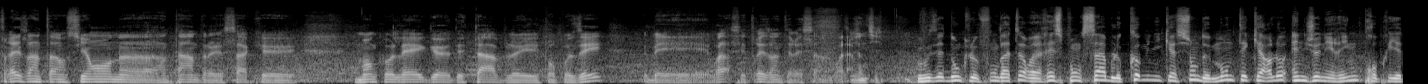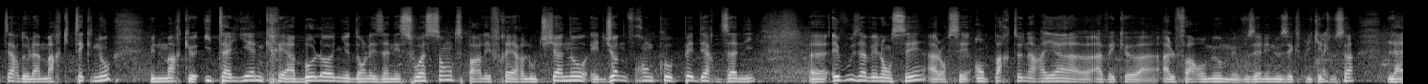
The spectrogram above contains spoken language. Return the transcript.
très intention d'entendre ça que mon collègue de table a proposé. Mais voilà, c'est très intéressant. Voilà. Gentil. Vous êtes donc le fondateur et responsable communication de Monte Carlo Engineering, propriétaire de la marque Techno, une marque italienne créée à Bologne dans les années 60 par les frères Luciano et Gianfranco Pederzani. Euh, et vous avez lancé, alors c'est en partenariat euh, avec euh, Alfa Romeo, mais vous allez nous expliquer Oui. tout ça, la,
